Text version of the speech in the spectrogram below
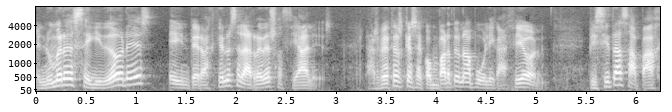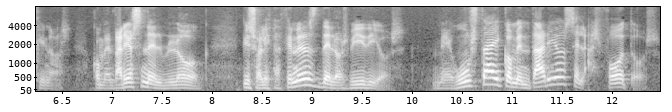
el número de seguidores e interacciones en las redes sociales, las veces que se comparte una publicación, visitas a páginas, comentarios en el blog, visualizaciones de los vídeos, me gusta y comentarios en las fotos.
